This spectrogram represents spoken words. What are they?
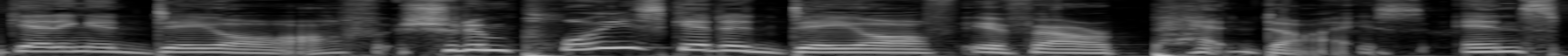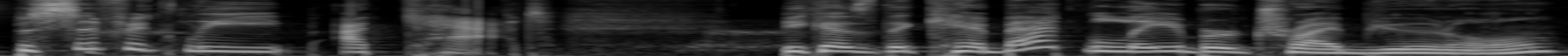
getting a day off? Should employees get a day off if our pet dies, and specifically a cat? Because the Quebec Labor Tribunal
